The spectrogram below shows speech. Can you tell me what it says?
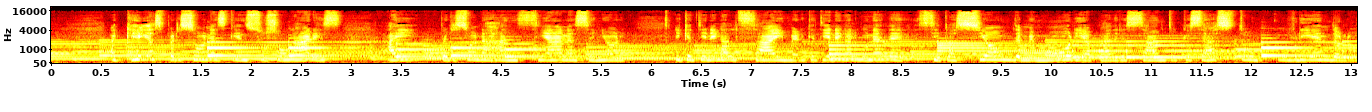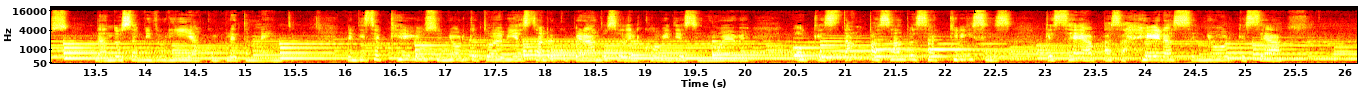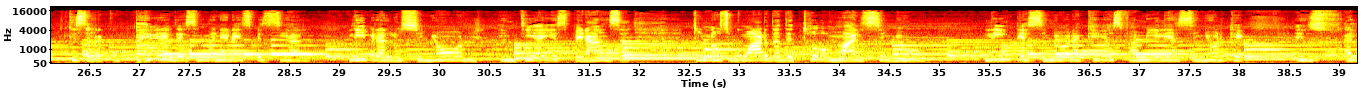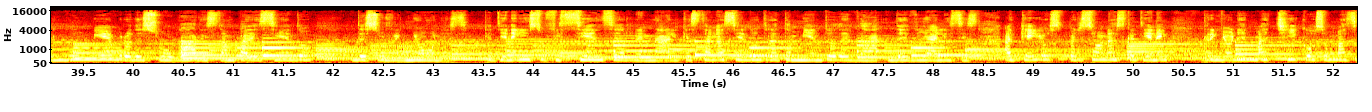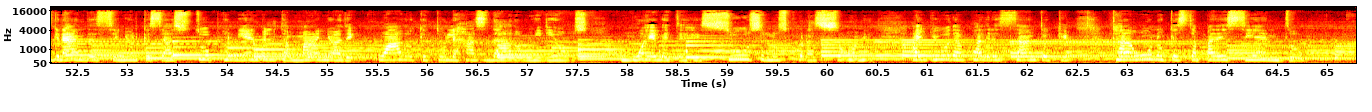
Aquellas personas que en sus hogares hay personas ancianas, Señor, y que tienen Alzheimer, que tienen alguna de, situación de memoria, Padre Santo, que seas tú cubriéndolos, dando sabiduría completamente. Bendice a aquellos, Señor, que todavía están recuperándose del COVID-19 o que están esa crisis, que sea pasajera, Señor, que sea que se recuperen de esa manera especial. Líbralos, Señor. En ti hay esperanza. Tú nos guardas de todo mal, Señor. Limpia, Señor, aquellas familias, Señor, que en algún miembro de su hogar están padeciendo de sus riñones, que tienen insuficiencia renal, que están haciendo un tratamiento de, de, diálisis, aquellas personas que tienen riñones más chicos o más grandes, Señor, que seas tú poniendo el tamaño adecuado que tú les has dado, mi Dios. Muévete, Jesús, en los corazones. Ayuda, Padre Santo, que cada uno que está padeciendo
